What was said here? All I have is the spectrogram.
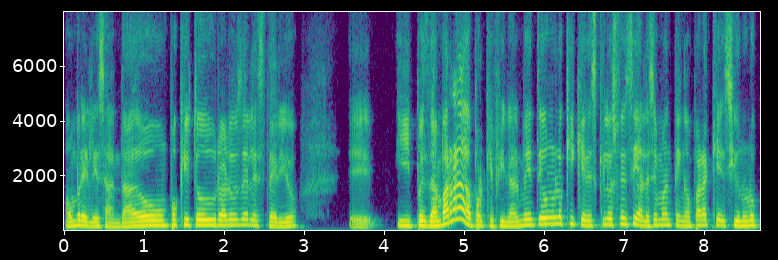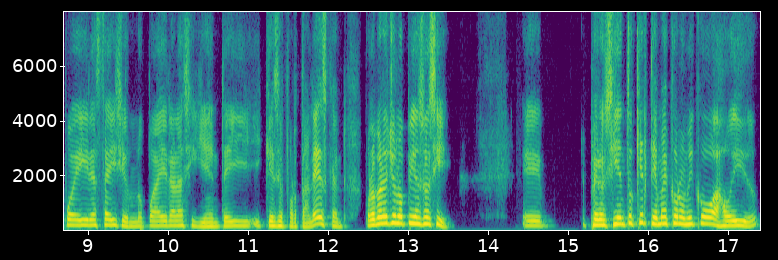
hombre, les han dado un poquito duro a los del estéreo eh, y pues dan barrada, porque finalmente uno lo que quiere es que los festivales se mantengan para que si uno no puede ir a esta edición, uno pueda ir a la siguiente y, y que se fortalezcan. Por lo menos yo lo pienso así. Eh, pero siento que el tema económico ha jodido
